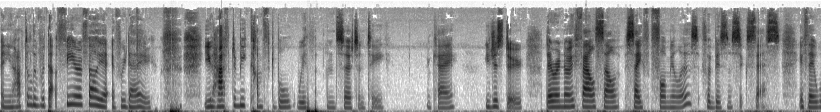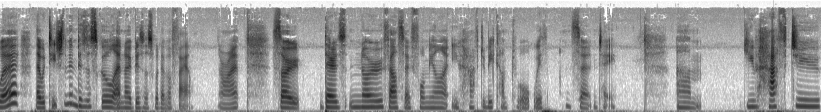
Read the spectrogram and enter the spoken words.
And you have to live with that fear of failure every day. you have to be comfortable with uncertainty. Okay? You just do. There are no fail safe formulas for business success. If there were, they would teach them in business school and no business would ever fail. All right? So there's no fail safe formula. You have to be comfortable with uncertainty. Um, you have to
